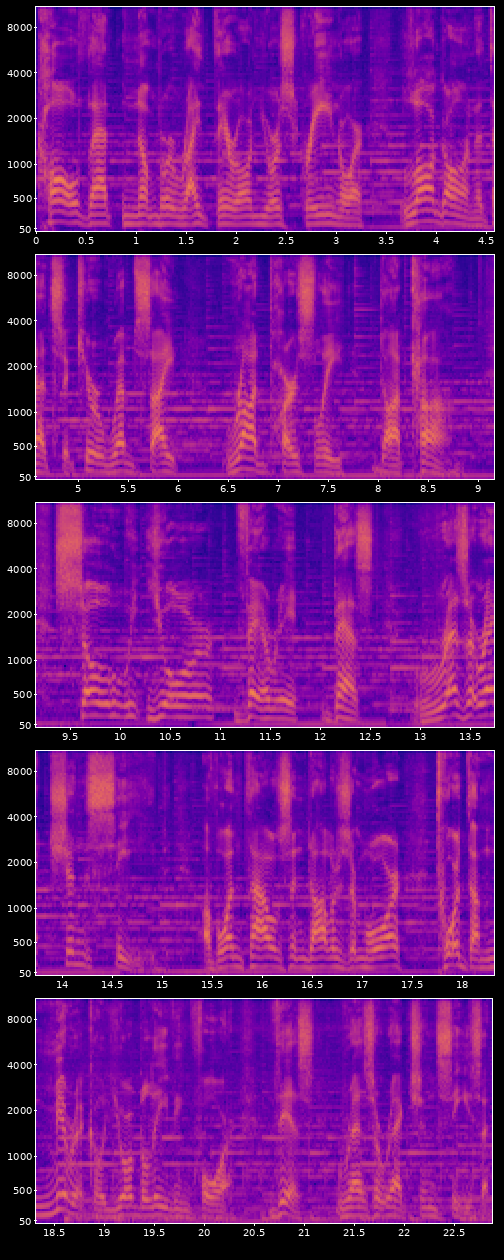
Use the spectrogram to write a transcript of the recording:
Call that number right there on your screen or log on at that secure website, rodparsley.com. Sow your very best resurrection seed of $1,000 or more toward the miracle you're believing for this resurrection season.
